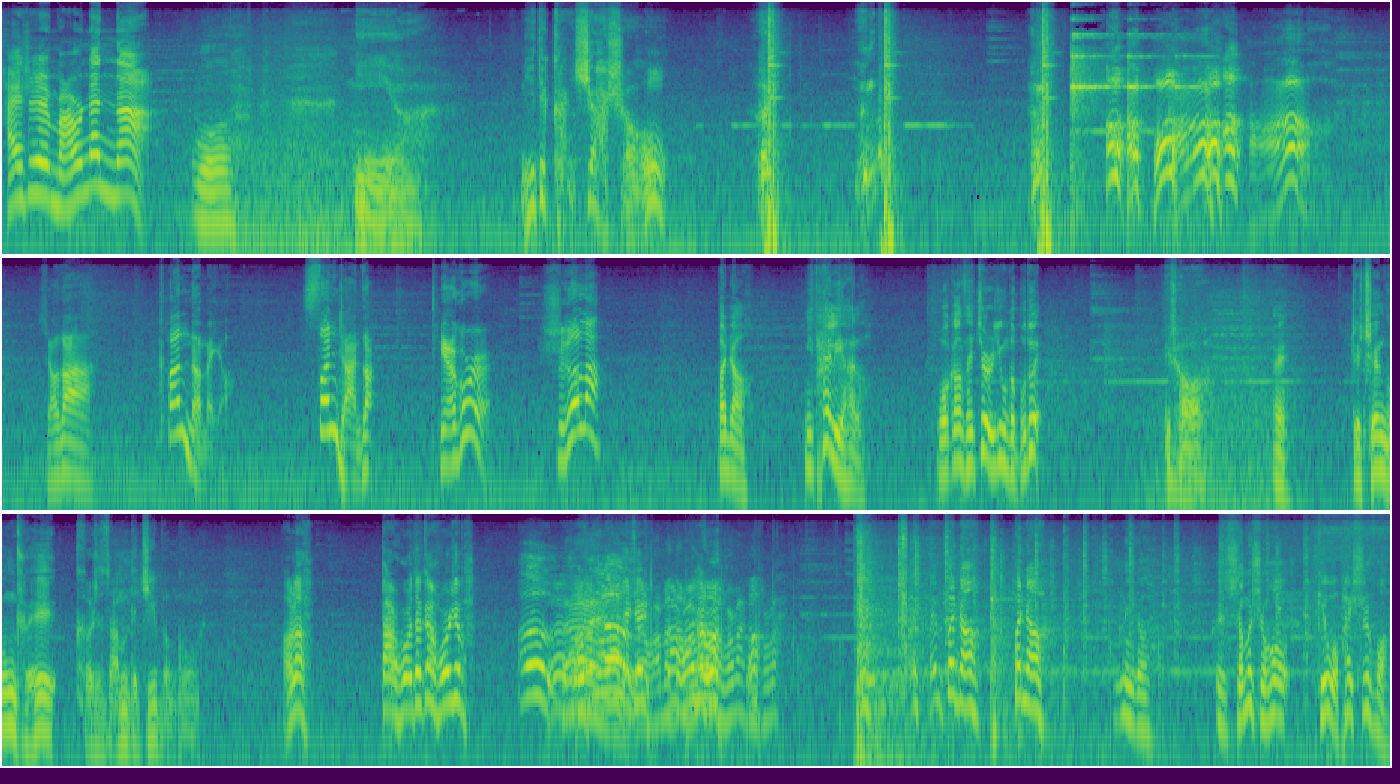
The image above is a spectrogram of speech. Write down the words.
还是毛嫩呐。我，你呀，你得敢下手。好，好，好，好！小子，看到没有？三铲子，铁棍儿折了。班长，你太厉害了，我刚才劲儿用的不对。李超，哎，这千工锤可是咱们的基本功啊。好了，大伙儿再干活去吧。哦，干活吧，干活吧，干活吧，干活吧。哎，班长，班长，那个，什么时候？给我派师傅啊！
